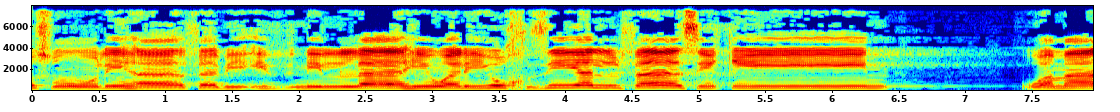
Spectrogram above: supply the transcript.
أصولها فبإذن الله وليخزي الفاسقين. وما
